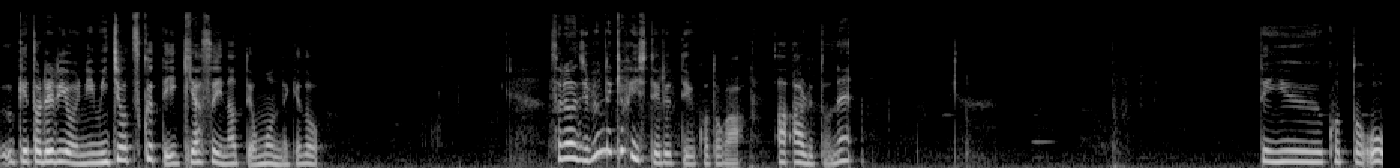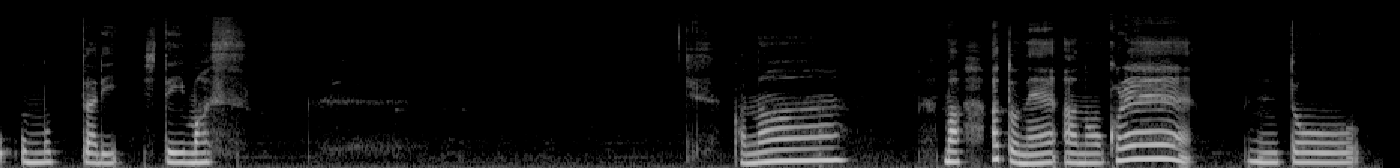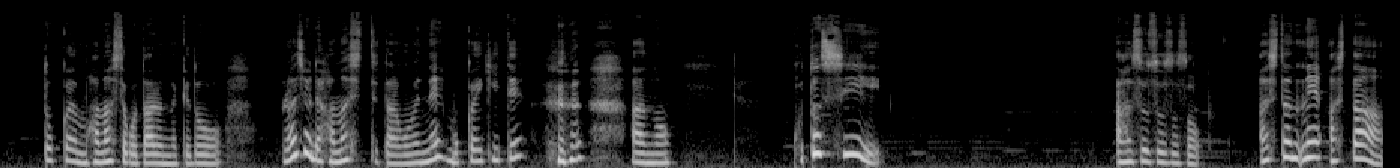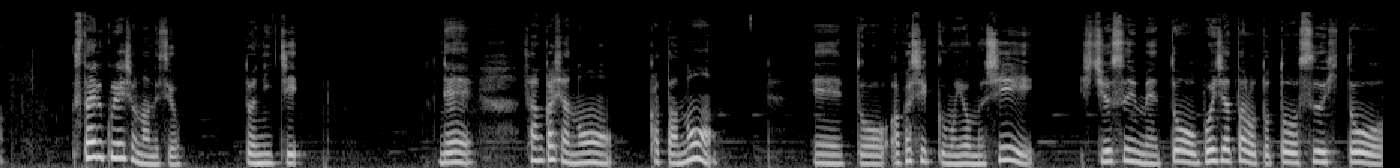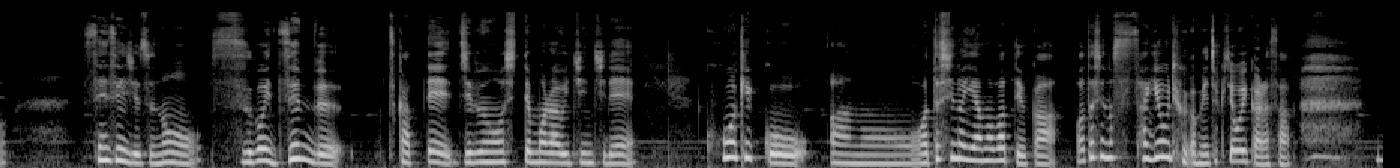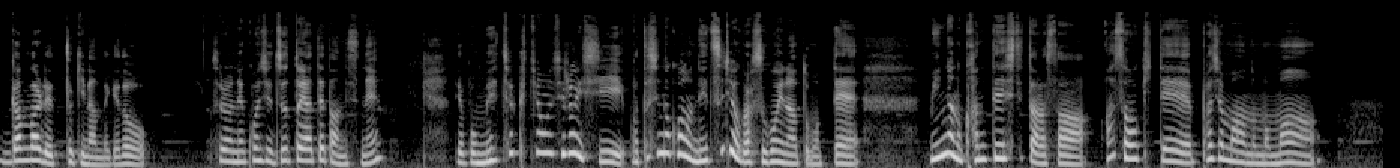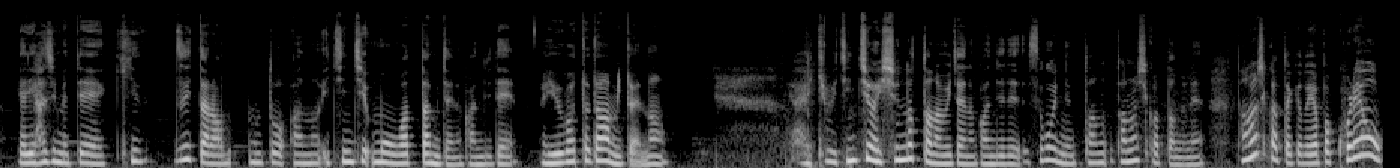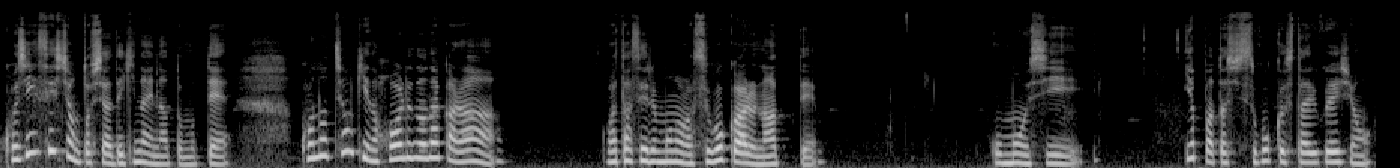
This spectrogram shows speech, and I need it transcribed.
受け取れるように道を作っていきやすいなって思うんだけどそれを自分で拒否してるっていうことがああるとねっていうことを思ったりしています。かなまああとねあのこれうんとどっかでも話したことあるんだけどラジオで話してたらごめんね。もう一回聞いて。あの今年あそうそうそうそう。明日ね明日スタイルクリエーションなんですよ。土日。で参加者の方のえっ、ー、とアカシックも読むし四柱推命とボイジャータロットと数秘と先生術のすごい全部使って自分を知ってもらう一日でここは結構あの、私の山場っていうか私の作業量がめちゃくちゃ多いからさ頑張る時なんだけどそれをね今週ずっとやってたんですね。でやっぱめちゃくちゃ面白いし私のこの熱量がすごいなと思ってみんなの鑑定してたらさ朝起きてパジャマのままやり始めて気づいたら本当あの一日もう終わったみたいな感じで夕方だみたいな。今日一日は一瞬だったなみたいな感じですごいね楽しかったんだね。楽しかったけどやっぱこれを個人セッションとしてはできないなと思ってこの長期のホールドだから渡せるものがすごくあるなって思うしやっぱ私すごくスタイルクリエーション好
